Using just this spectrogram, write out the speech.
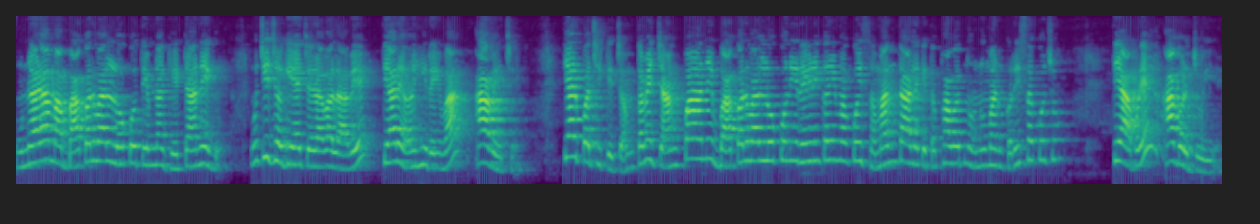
ઉનાળામાં બાકરવાલ લોકો તેમના ઘેટાને ઊંચી જગ્યાએ ચરાવવા લાવે, ત્યારે અહીં રહેવા આવે છે. ત્યાર પછી કે તમે ચાંગપા અને બાકરવાલ લોકોની રહેણીકરીમાં કોઈ સમાનતા એટલે કે તફાવતનું અનુમાન કરી શકો છો? તે આપણે આગળ જોઈએ.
